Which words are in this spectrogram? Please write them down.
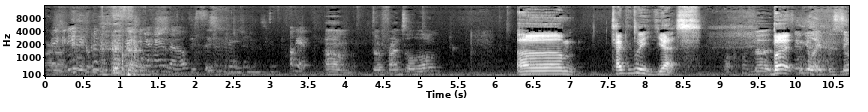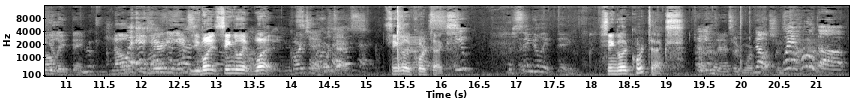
Wait, Alright. you need to put raising your hand, though. This is raising. Okay. Um, the frontal lobe. Um, technically yes. The, But- the cingulate, the cingulate thing. No, Wait, it- you already answered. What singlet? What? Cortex. Cortex. Singular cortex. You, The cingulate thing. Singular cortex. I have to answer more No, questions. wait, hold up.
